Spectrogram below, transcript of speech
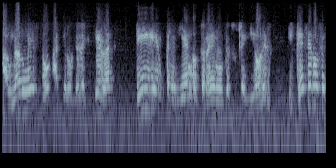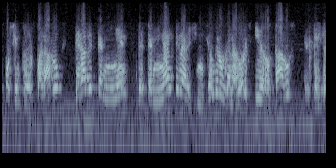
Aunado esto a que los de la izquierda siguen perdiendo terreno entre sus seguidores y que ese 12% del cual hablo será determinante en la definición de los ganadores y derrotados el 6 de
